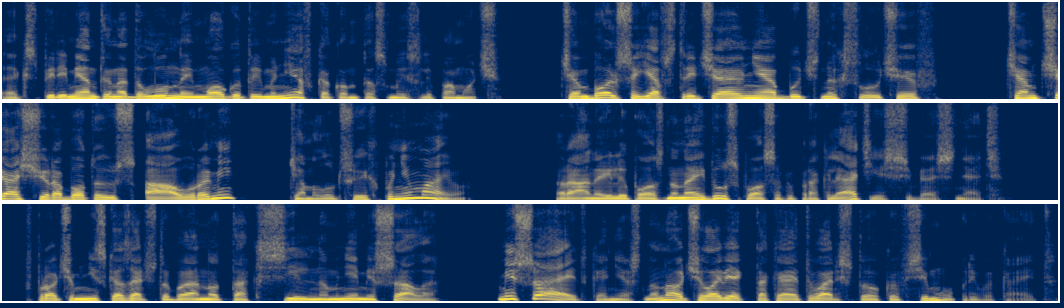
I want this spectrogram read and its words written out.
Эксперименты над Луной могут и мне в каком-то смысле помочь. Чем больше я встречаю необычных случаев, чем чаще работаю с аурами, тем лучше их понимаю. Рано или поздно найду способ и проклятие с себя снять. Впрочем, не сказать, чтобы оно так сильно мне мешало. Мешает, конечно, но человек такая тварь, что ко всему привыкает.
